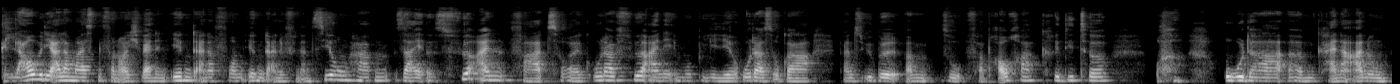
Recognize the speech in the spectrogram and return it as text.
glaube, die allermeisten von euch werden in irgendeiner Form irgendeine Finanzierung haben, sei es für ein Fahrzeug oder für eine Immobilie oder sogar ganz übel ähm, so Verbraucherkredite oder ähm, keine Ahnung,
